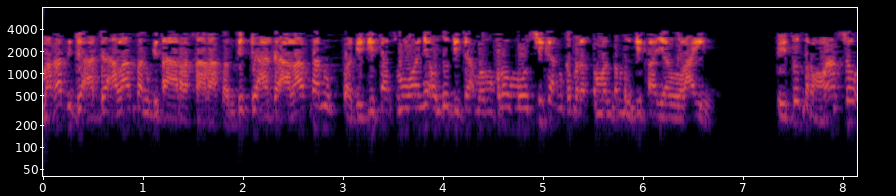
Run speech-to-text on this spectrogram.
maka tidak ada alasan kita arah-arahkan. Tidak ada alasan bagi kita semuanya untuk tidak mempromosikan kepada teman-teman kita yang lain. Itu termasuk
